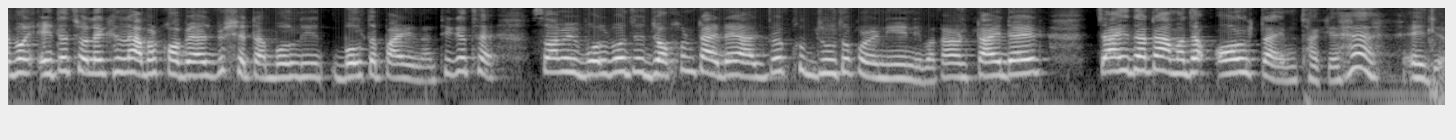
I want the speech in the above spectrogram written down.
এবং এটা চলে গেলে আবার কবে আসবে সেটা বলি, বলতে পারি না, ঠিক আছে? সো আমি বলব যে যখন টাইডাই আসবে, খুব দ্রুত করে নিয়ে নিবা। কারণ টাইডাইয়ের চাহিদাটা আমাদের অল টাইম থাকে হ্যাঁ? এই যে।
